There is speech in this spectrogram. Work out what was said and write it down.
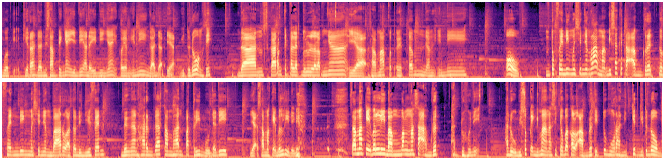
Gua kira dan di sampingnya ini ada ininya. Kalau yang ini nggak ada. Ya gitu doang sih. Dan sekarang kita lihat dulu dalamnya, ya sama pot item yang ini. Oh, untuk vending machine yang lama bisa kita upgrade ke vending machine yang baru atau DigiVend dengan harga tambahan 4000. Jadi ya sama kayak beli deh. sama kayak beli Bambang masa upgrade. Aduh ini aduh Ubisoft kayak gimana sih? Coba kalau upgrade itu murah dikit gitu dong.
